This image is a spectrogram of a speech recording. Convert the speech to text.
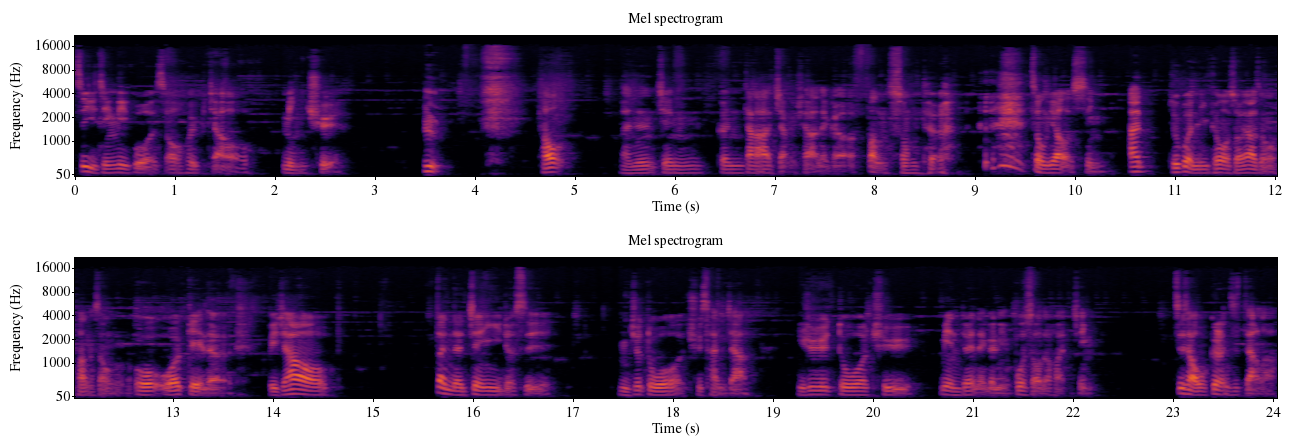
自己经历过的时候会比较明确。嗯，好，反正先跟大家讲一下那个放松的 重要性啊。如果你跟我说要怎么放松，我我给了比较笨的建议，就是你就多去参加，你就去多去面对那个你不熟的环境。至少我个人是这样啦，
